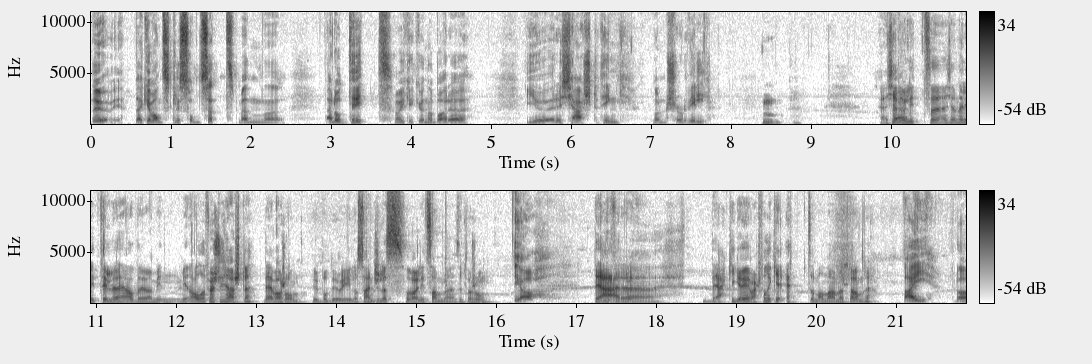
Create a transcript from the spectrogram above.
Det gjør vi. Det er ikke vanskelig sånn sett, men eh, det er noe dritt å ikke kunne bare gjøre kjæresteting når en sjøl vil. Mm. Jeg kjenner, litt, jeg kjenner litt til det. Jeg hadde jo min, min aller første kjæreste. Det var sånn, Hun bodde jo i Los Angeles, så det var litt samme situasjon. Ja. Det er, eh, det er ikke gøy, i hvert fall ikke etter man har møtt hverandre. Nei. For da,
